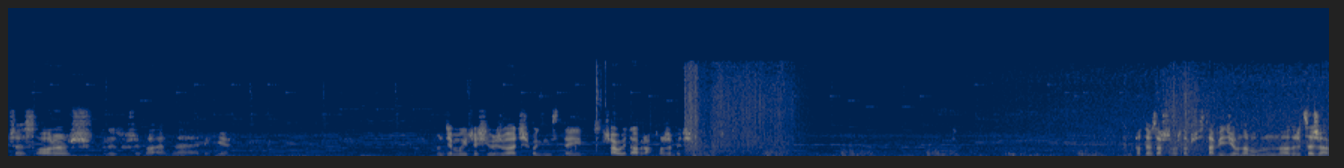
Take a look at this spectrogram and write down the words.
Przez oręż, który zużywa energię. Będziemy mogli częściej używać ognistej strzały. Dobra, może być. Potem zawsze można przestawić ją na, na rycerza.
